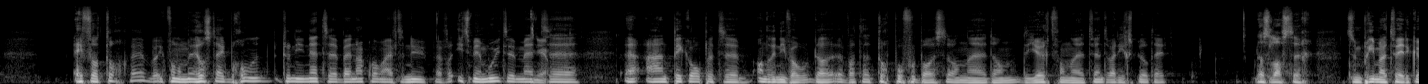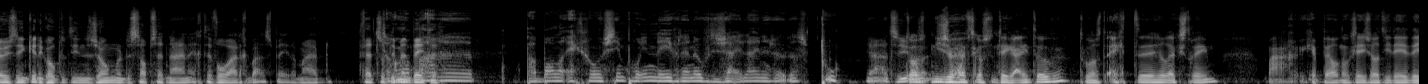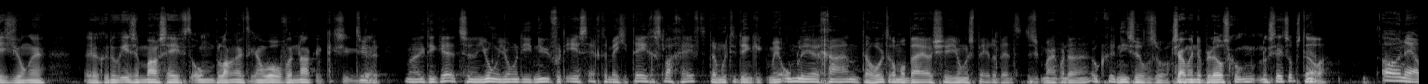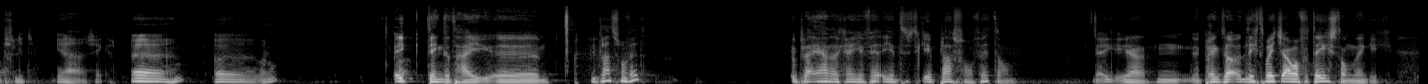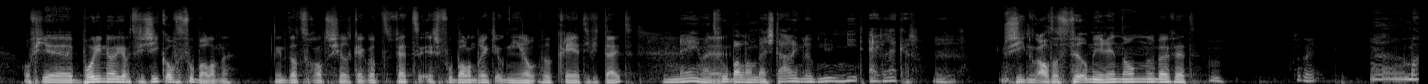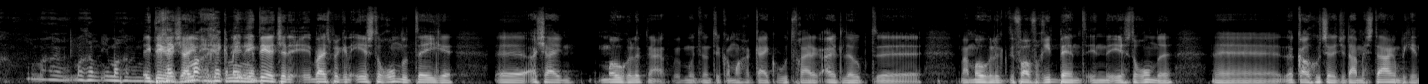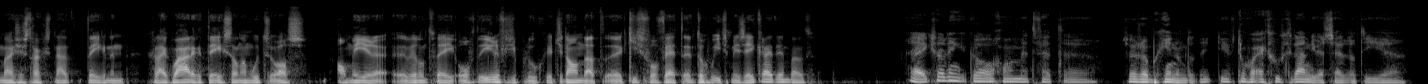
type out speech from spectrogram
heeft wel toch, hè, ik vond hem heel sterk begonnen toen hij net uh, bij NAC kwam. Hij heeft er nu heeft iets meer moeite met ja. uh, aanpikken op het andere niveau, dat, wat toch profvoetbal is dan, dan de jeugd van Twente waar hij gespeeld heeft. Dat is lastig. Het is een prima tweede keuze, denk ik. En ik hoop dat hij in de zomer de stap zet naar een echte volwaardige basisspeler. Maar vet is op dit moment beter. Een paar ballen echt gewoon simpel inleveren en over de zijlijn en zo. Dat is poeh. Ja, het, is, het was niet zo heftig als toen tegen Eindhoven. Toen was het echt heel extreem. Maar ik heb wel nog steeds wel het idee dat deze jongen uh, genoeg in zijn mars heeft om belangrijk te gaan worden voor NAC. Ik, Tuurlijk. Maar ik denk, hè, het is een jonge jongen die nu voor het eerst echt een beetje tegenslag heeft. Daar moet hij denk ik mee omleren gaan. Daar hoort er allemaal bij als je jonge speler bent. Dus ik maak me daar ook niet zoveel zorgen. Ik zou hem in de belulschoen nog steeds opstellen. Ja. Oh nee, absoluut. Ja, zeker. Uh, uh, waarom? Ik denk dat hij... eh, In plaats van vet? in pla- ja, dan krijg je vet. Ja, het is in plaats van vet dan. Ja, ik- ja, hm, het, brengt wel, het ligt een beetje aan wat voor tegenstander, denk ik. Of je body nodig hebt, fysiek of het voetballende. Ik denk dat dat vooral het verschil is. Kijk, wat vet is, voetballen brengt je ook niet heel veel creativiteit. Nee, maar het Eh. voetballen bij Staling loopt nu niet echt lekker. Dus, Zie ik nog altijd veel meer in dan eh, bij vet. oké. Ja, mag, je mag, een- mag, een, je mag een, Ik denk gek- dat jij, je mag een gekke mening ik denk dat je de- wij spreken een eerste ronde tegen. eh, als jij mogelijk, nou, we moeten natuurlijk allemaal gaan kijken hoe het vrijdag uitloopt. eh, maar mogelijk de favoriet bent in de eerste ronde. eh, dan kan het goed zijn dat je daar met Staring begint. Maar als je straks nou, tegen een gelijkwaardige tegenstander moet, zoals Almere, eh, Willem II of de Eredivisie ploeg, dat je dan dat kiest voor vet en toch iets meer zekerheid inbouwt. Ja, ik zou denk ik wel gewoon met vet sowieso beginnen. Omdat die, heeft toch wel echt goed gedaan, die wedstrijd. Dat hij,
